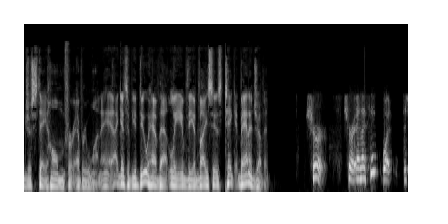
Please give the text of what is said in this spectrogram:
just stay home for everyone. I guess if you do have that leave, the advice is take advantage of it. Sure, sure. And I think what this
